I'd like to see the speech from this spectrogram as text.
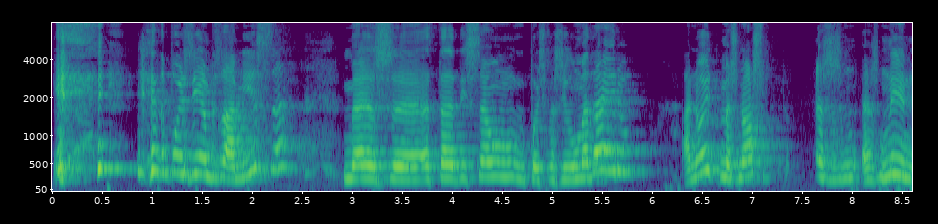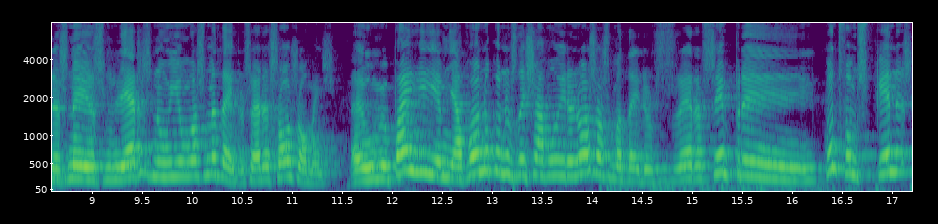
E depois íamos à missa mas uh, a tradição, depois fazia o madeiro à noite, mas nós, as, as, meninas nem as mulheres, não iam aos madeiros, era só os homens. Uh, o meu pai e a minha avó nunca nos deixavam ir a nós aos madeiros, era sempre, quando fomos pequenas,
